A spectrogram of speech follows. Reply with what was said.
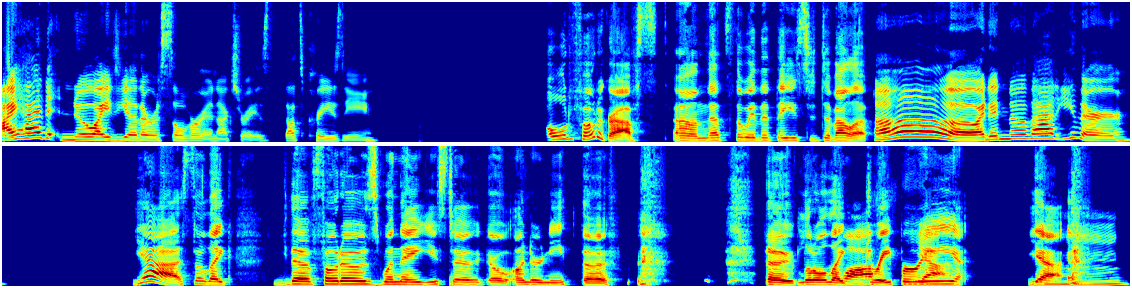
I had no idea there was silver in x rays. That's crazy. Old photographs. Um, that's the way that they used to develop. Oh, I didn't know that either. Yeah. So like the photos when they used to go underneath the the little like drapery. yeah. Yeah. Mhm.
